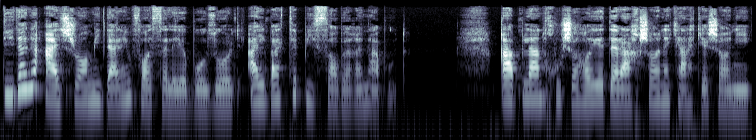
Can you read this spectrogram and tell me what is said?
دیدن اجرامی در این فاصله بزرگ البته بی سابقه نبود. قبلا خوشه های درخشان کهکشانی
